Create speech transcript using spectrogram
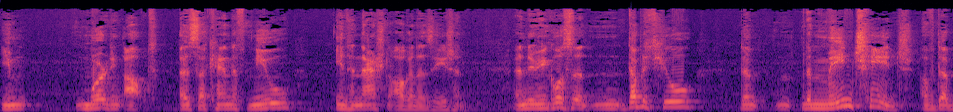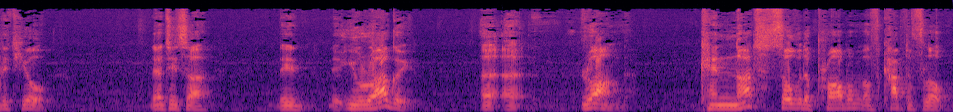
emerging out as a kind of new international organization. And because the WTO, the, the main change of WTO, that is uh, the, the Uruguay uh, uh, round, cannot solve the problem of capital flow,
